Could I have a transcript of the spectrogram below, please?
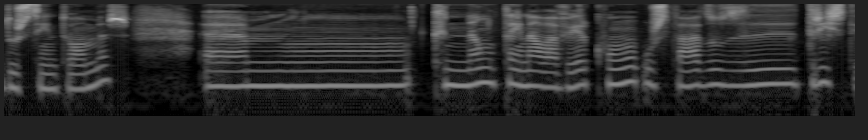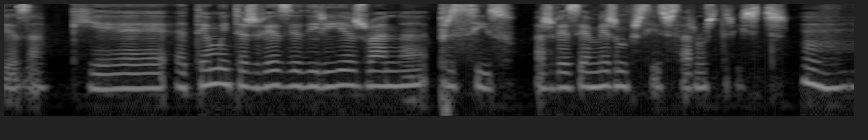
dos sintomas, um, que não tem nada a ver com o estado de tristeza, que é até muitas vezes, eu diria, Joana, preciso. Às vezes é mesmo preciso estarmos tristes. Uhum.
